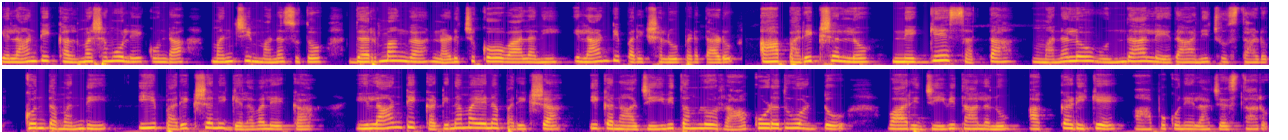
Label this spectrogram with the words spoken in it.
ఎలాంటి కల్మషము లేకుండా మంచి మనసుతో ధర్మంగా నడుచుకోవాలని ఇలాంటి పరీక్షలు పెడతాడు. ఆ పరీక్షల్లో నెగ్గే సత్తా మనలో ఉందా లేదా అని చూస్తాడు. కొంతమంది ఈ పరీక్షని గెలవలేక ఇలాంటి కఠినమైన పరీక్ష ఇక నా జీవితంలో రాకూడదు అంటూ వారి జీవితాలను అక్కడికే ఆపుకునేలా చేస్తారు.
